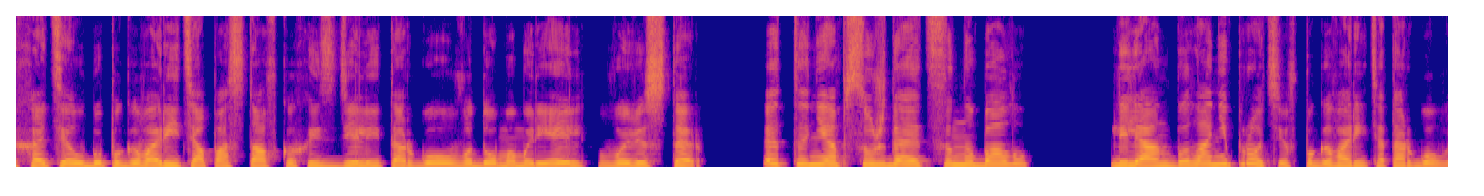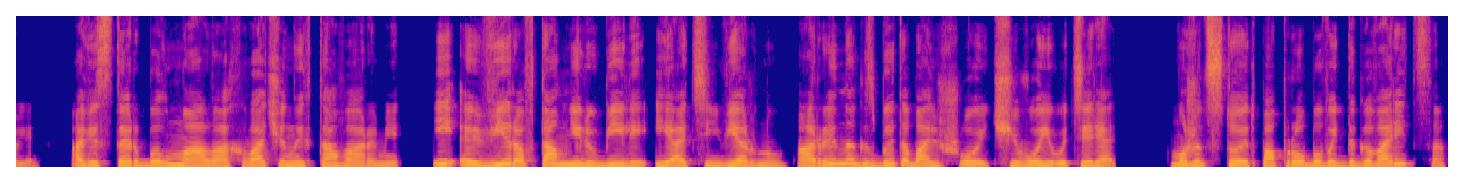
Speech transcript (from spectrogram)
хотел бы поговорить о поставках изделий торгового дома Мариэль в Эвестер. Это не обсуждается на балу. Лилиан была не против поговорить о торговле. Авестер был мало охвачен их товарами. И Эвиров там не любили, и Ативерну. А рынок сбыта большой, чего его терять? Может, стоит попробовать договориться?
